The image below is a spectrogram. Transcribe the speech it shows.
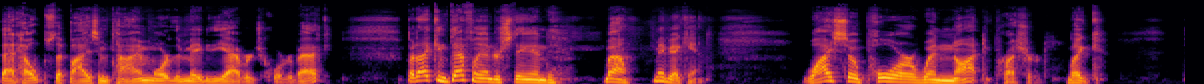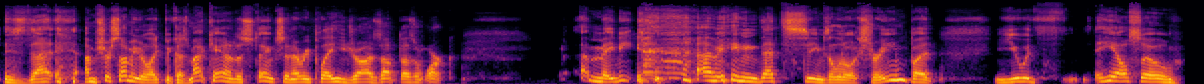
That helps. That buys him time more than maybe the average quarterback. But I can definitely understand. Well, maybe I can't. Why so poor when not pressured? Like, is that? I'm sure some of you are like, because Matt Canada stinks and every play he draws up doesn't work. Uh, maybe. I mean, that seems a little extreme, but you would, th- he also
